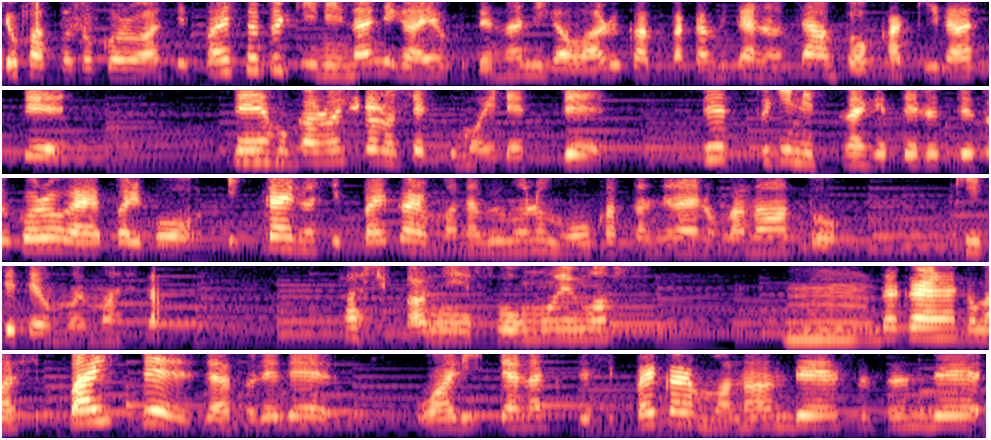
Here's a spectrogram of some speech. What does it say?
良かったところは失敗した時に何が良くて何が悪かったかみたいなのをちゃんと書き出してで、うん、他の人のチェックも入れてで次につなげてるっていうところがやっぱりこう1回の失敗から学ぶものも多かったんじゃないのかなと聞いてて思いました。確かにそう思います。うん、だからなんかまあ失敗してじゃあそれで終わりじゃなくて失敗から学んで進んで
